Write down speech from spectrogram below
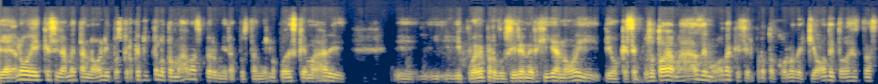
ya, ya lo veí que se llama etanol y pues creo que tú te lo tomabas, pero mira, pues también lo puedes quemar y, y, puede producir energía, ¿no? Y digo que se puso todavía más de moda que si el protocolo de Kyoto y todas estas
